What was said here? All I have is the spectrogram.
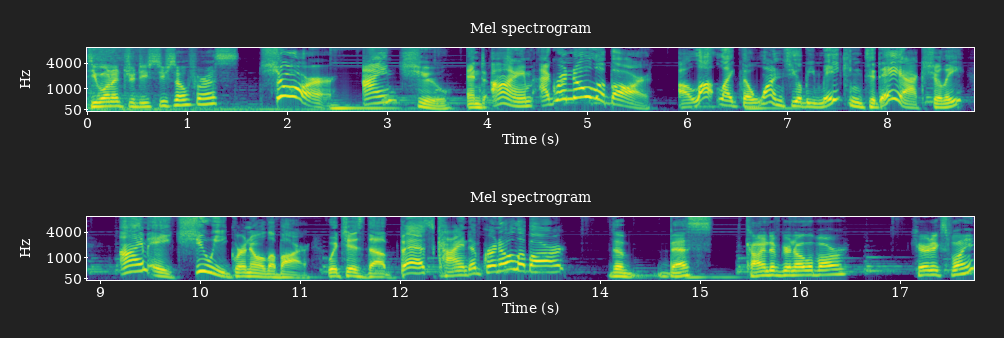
do you want to introduce yourself for us? Sure! I'm Chew, and I'm a granola bar. A lot like the ones you'll be making today, actually. I'm a chewy granola bar, which is the best kind of granola bar. The best kind of granola bar? Care to explain?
